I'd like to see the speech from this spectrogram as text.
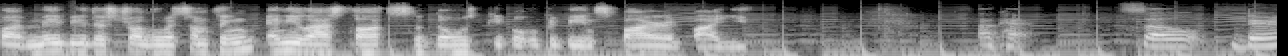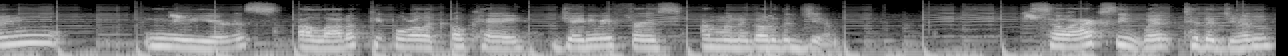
but maybe they're struggling with something. Any last thoughts to those people who could be inspired by you? Okay. So during New Year's, a lot of people were like, okay, January 1st, I'm to go to the gym. So I actually went to the gym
